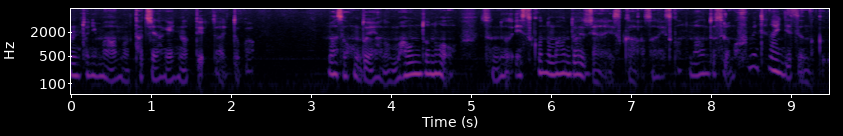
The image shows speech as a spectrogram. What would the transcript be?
本当にまああの立ち投げになってたりとか。まず本当にあのマウンドのそのエスコンのマウンドあるじゃないですか。そのエスコンのマウンドすらも踏めてないんですようまく。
